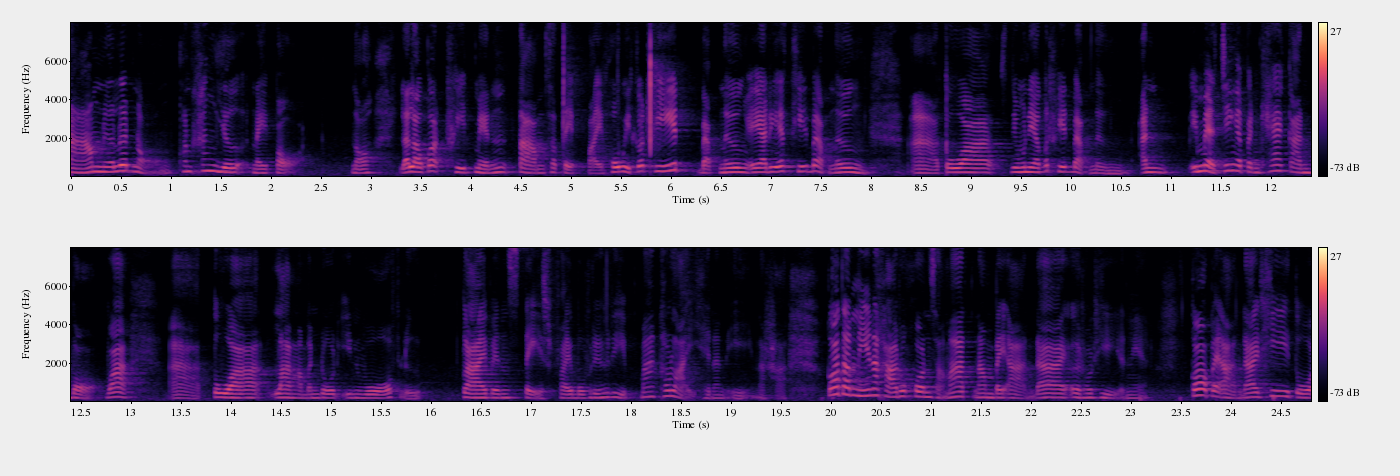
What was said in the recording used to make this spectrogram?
น้ำเนื้อเลือดหนองค่อนข้างเยอะในปอด เนาะแล้วเราก็ทรีทเมนต์ตามสเต็ปไปโควิดก็ทรีตแบบหนึ่ง ARDS ทรีตแบบหนึ่งอ่าตัวนิวเนียก็ทรีตแบบหนึ่งอัน imaging อะเป็นแค่การบอกว่าอ่าตัวรังมันโดน involve หรือกลายเป็น stage fibroproliferative มากเท่าไหร่แค่นั้นเองนะคะ ก็ตามนี้นะคะทุกคนสามารถนำไปอ่านได้เออโทษทีอันเนี้ยก็ไปอ่านได้ที่ตัว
